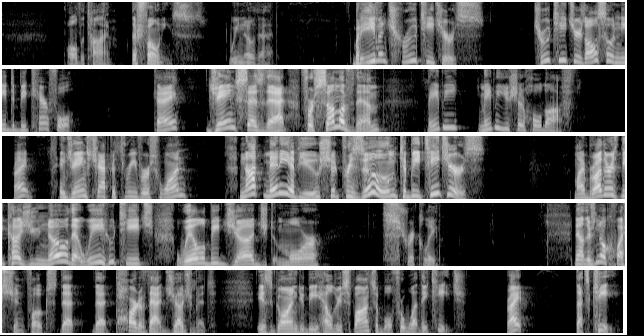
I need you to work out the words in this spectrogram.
all the time. They're phonies. We know that. But even true teachers, true teachers also need to be careful. Okay? James says that for some of them, maybe, maybe you should hold off. Right? In James chapter 3, verse 1, not many of you should presume to be teachers. My brothers, because you know that we who teach will be judged more strictly. Now, there's no question, folks, that, that part of that judgment is going to be held responsible for what they teach, right? That's key.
